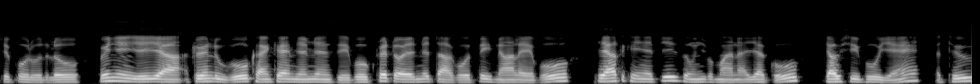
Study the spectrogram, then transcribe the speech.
ဖြစ်ဖို့လိုသလိုဝိညာဉ်ရေးရာအတွင်းလူကိုခိုင်ခန့်မြဲမြံစေဖို့ခရစ်တော်ရဲ့မေတ္တာကိုသိနာလည်ဖို့ဘုရားသခင်ရဲ့ပြည့်စုံခြင်းပမာဏရက်ကို ရောက်ရှိဖို့ရန်အထူး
